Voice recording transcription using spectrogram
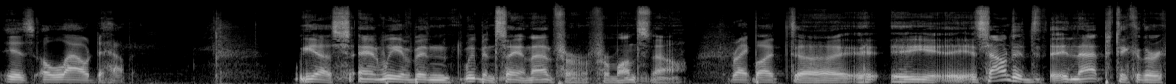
is allowed to happen. Yes, and we have been we've been saying that for, for months now. Right. But uh, he, it sounded in that particular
